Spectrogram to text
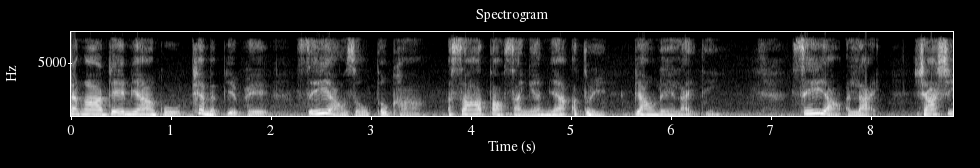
တငါတဲများကိုဖျက်မပစ်ဘဲစေးရောင်စုံတုတ်ခါ အစားအသောက်ဆိုင်ငန်းများအသွင်ပြောင်းလဲလိုက်သည်စေးရောင်အလိုက်ရရှိ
